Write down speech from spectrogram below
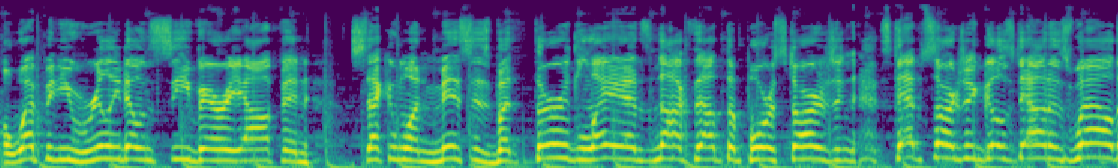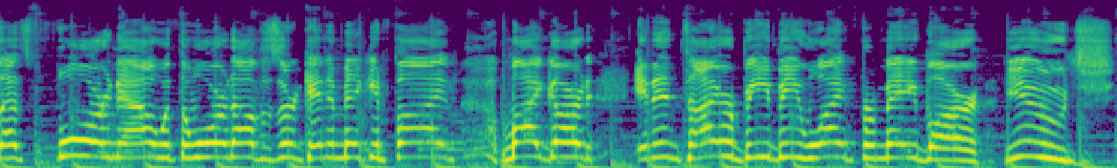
A weapon you really don't see very often. Second one misses, but third lands, knocks out the poor sergeant. Step sergeant goes down as well. That's four now with the warrant officer. Can it make it five? My guard, an entire BB wipe for Maybar. Huge.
